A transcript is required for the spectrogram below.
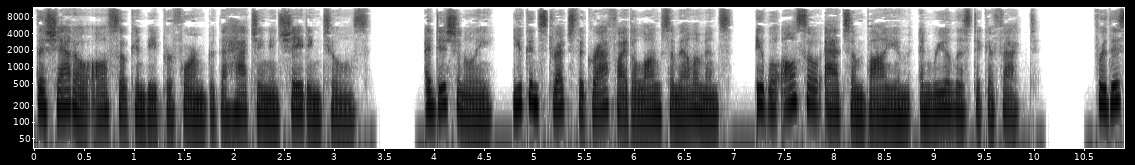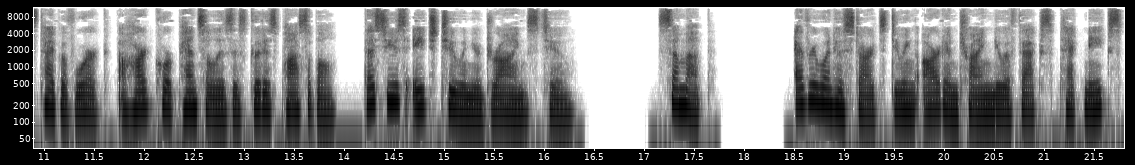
The shadow also can be performed with the hatching and shading tools. Additionally, you can stretch the graphite along some elements, it will also add some volume and realistic effect. For this type of work, a hardcore pencil is as good as possible, thus use H2 in your drawings too. Sum up Everyone who starts doing art and trying new effects, techniques,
